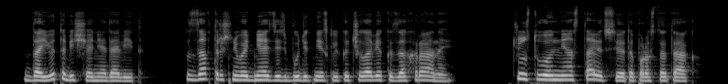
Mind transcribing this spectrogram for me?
– дает обещание Давид. «С завтрашнего дня здесь будет несколько человек из охраны. Чувствую, он не оставит все это просто так.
